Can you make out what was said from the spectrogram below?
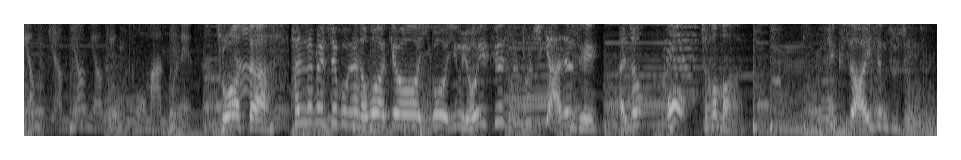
0.001 분에서 좋았다. 8레벨 제고 그냥 넘어갈게요. 이거 이거 여기 퀘스트는 솔직히 안 해도 돼. 알죠? 어? 잠깐만. 픽스 아이템 투지 어?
